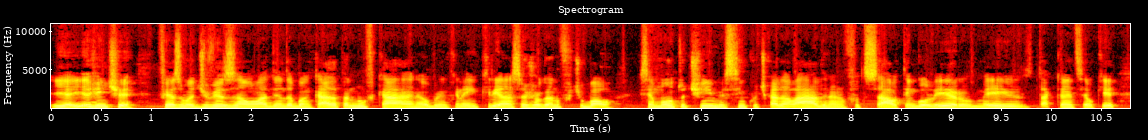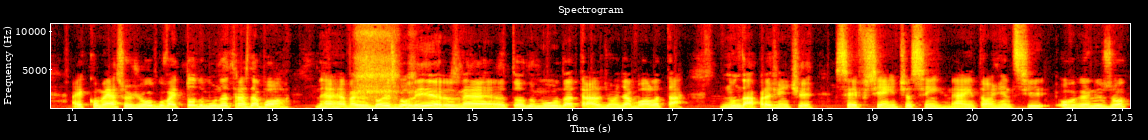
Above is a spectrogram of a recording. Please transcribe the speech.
E aí a gente fez uma divisão lá dentro da bancada para não ficar, né, eu brinco que nem criança jogando futebol você monta o time, cinco de cada lado, né? No futsal, tem goleiro, meio, atacante, sei o quê. Aí começa o jogo, vai todo mundo atrás da bola. Né? Vai os dois goleiros, né? Todo mundo atrás de onde a bola tá. Não dá pra gente ser eficiente assim, né? Então a gente se organizou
